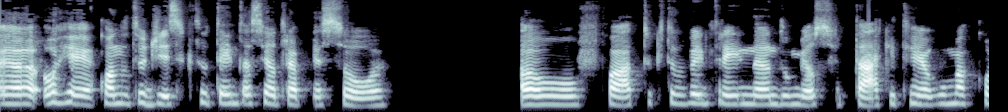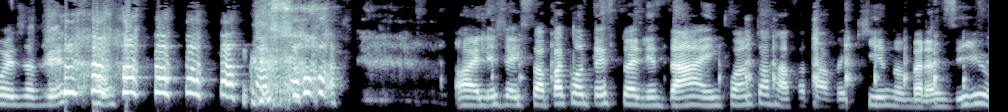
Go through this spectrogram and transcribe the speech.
ah, ô Rê, quando tu disse que tu tenta ser outra pessoa, o fato que tu vem treinando o meu sotaque tem alguma coisa a ver com Olha, gente, só para contextualizar, enquanto a Rafa estava aqui no Brasil,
